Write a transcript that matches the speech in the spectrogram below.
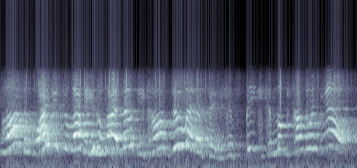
answered, Why do you still love me? He's a liability. He can't do anything. He can speak, he can look, he can't do anything else.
